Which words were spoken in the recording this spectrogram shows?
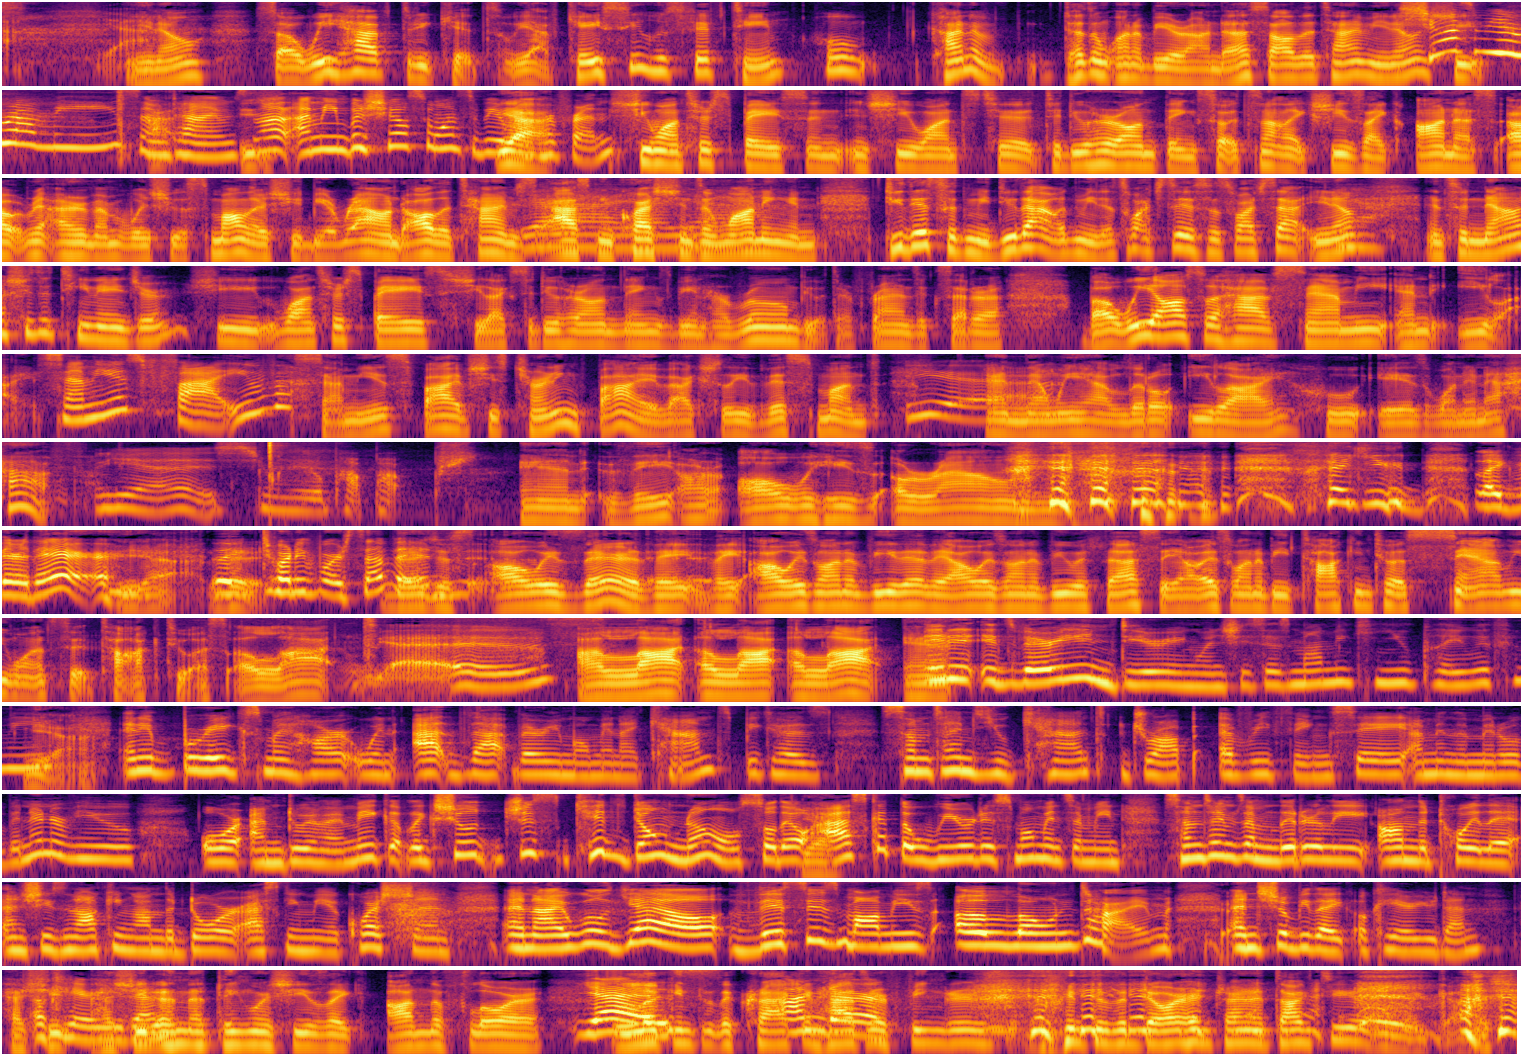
Yeah. You know? So we have three kids. We have Casey who's 15, who kind of doesn't want to be around us all the time, you know? she wants to be around me sometimes. not I mean, but she also wants to be around her friends. She wants her space and, and she wants to, to do her own thing. So it's not like she's like on us. Oh, I I remember when she was smaller, she'd be around all the time, just Yeah, asking yeah, questions and wanting and do this with me, do that with me. Let's watch this, let's watch that, you know? Yeah. And so now she's a teenager. She wants her space. She likes to do her own things, be in her room, be with her friends, etc. But we also have Sammy and Eli. Sammy is five. Sammy is five. She's turning five actually this month. Yeah. And then we have little Eli, who is one and a half. Yes, little pop pops. And they are always around. like you, like they're there. Yeah, like twenty four seven. They're just always there. They uh. they always want to be there. They always want to be with us. They always want to be talking to us. Sammy wants to talk to us a lot. yes. A lot, a lot, a lot. And It, it's very endearing when she says, "Mommy, can you play with me?" Yeah. And it breaks my heart when at that very moment I can't because sometimes you can't drop everything. Say I'm in the middle of an interview or I'm doing my makeup. Like she'll just kids don't know, so they'll Yeah. ask at the weirdest moments. I mean, sometimes I'm literally on the toilet and she's knocking on the door asking me a question, and I will yell, "This is mommy's alone time," and she'll be like, "Okay, are you done? has okay, she are has you she done?" done that thing where she's like on the floor, Yes, looking through the crack and has her fingers into the door and trying to talk to you? Oh my gosh.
